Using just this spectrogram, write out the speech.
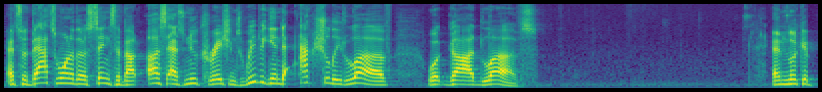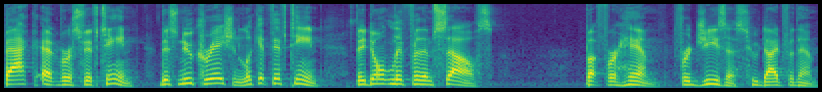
And so that's one of those things about us as new creations. We begin to actually love what God loves. And look at back at verse 15. This new creation, look at 15. They don't live for themselves, but for Him, for Jesus who died for them.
